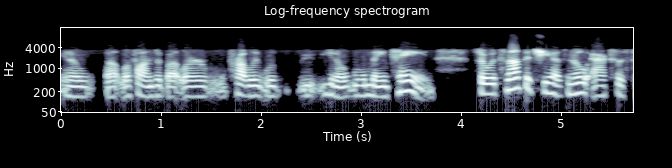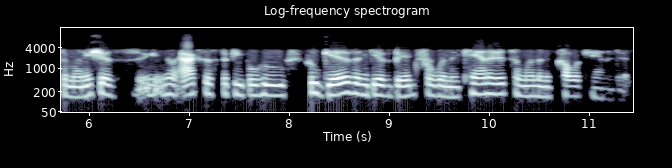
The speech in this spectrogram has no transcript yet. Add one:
you know, uh, Laphonza Butler probably will you know will maintain. So it's not that she has no access to money. She has you know access to people who who give and give big for women candidates and women of color candidates.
